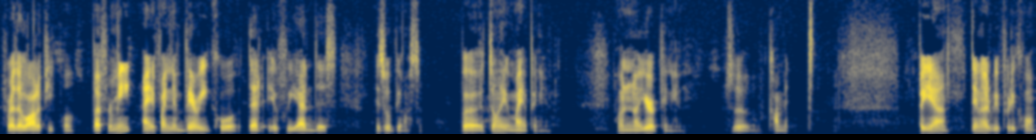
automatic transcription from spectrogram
for a lot of people, but for me, I find it very cool that if we add this, this would be awesome. But it's only my opinion. I want to know your opinion, so comment. But yeah, I think that would be pretty cool.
